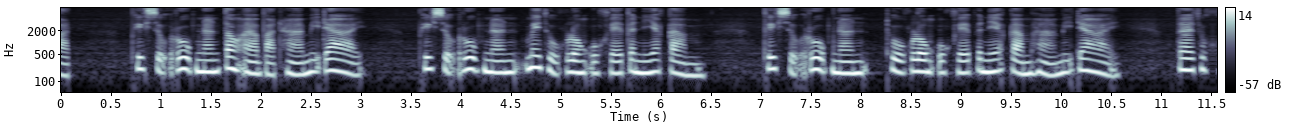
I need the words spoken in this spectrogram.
บัติ ภิกษุรูปนั้นต้องอาบัติหามิได้ ภิกษุรูปนั้นไม่ถูกลงอุเคปนิยกรรม ภิกษุรูปนั้นถูกลงอุเคปนิยกรรมหามิได้ แต่ถูก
